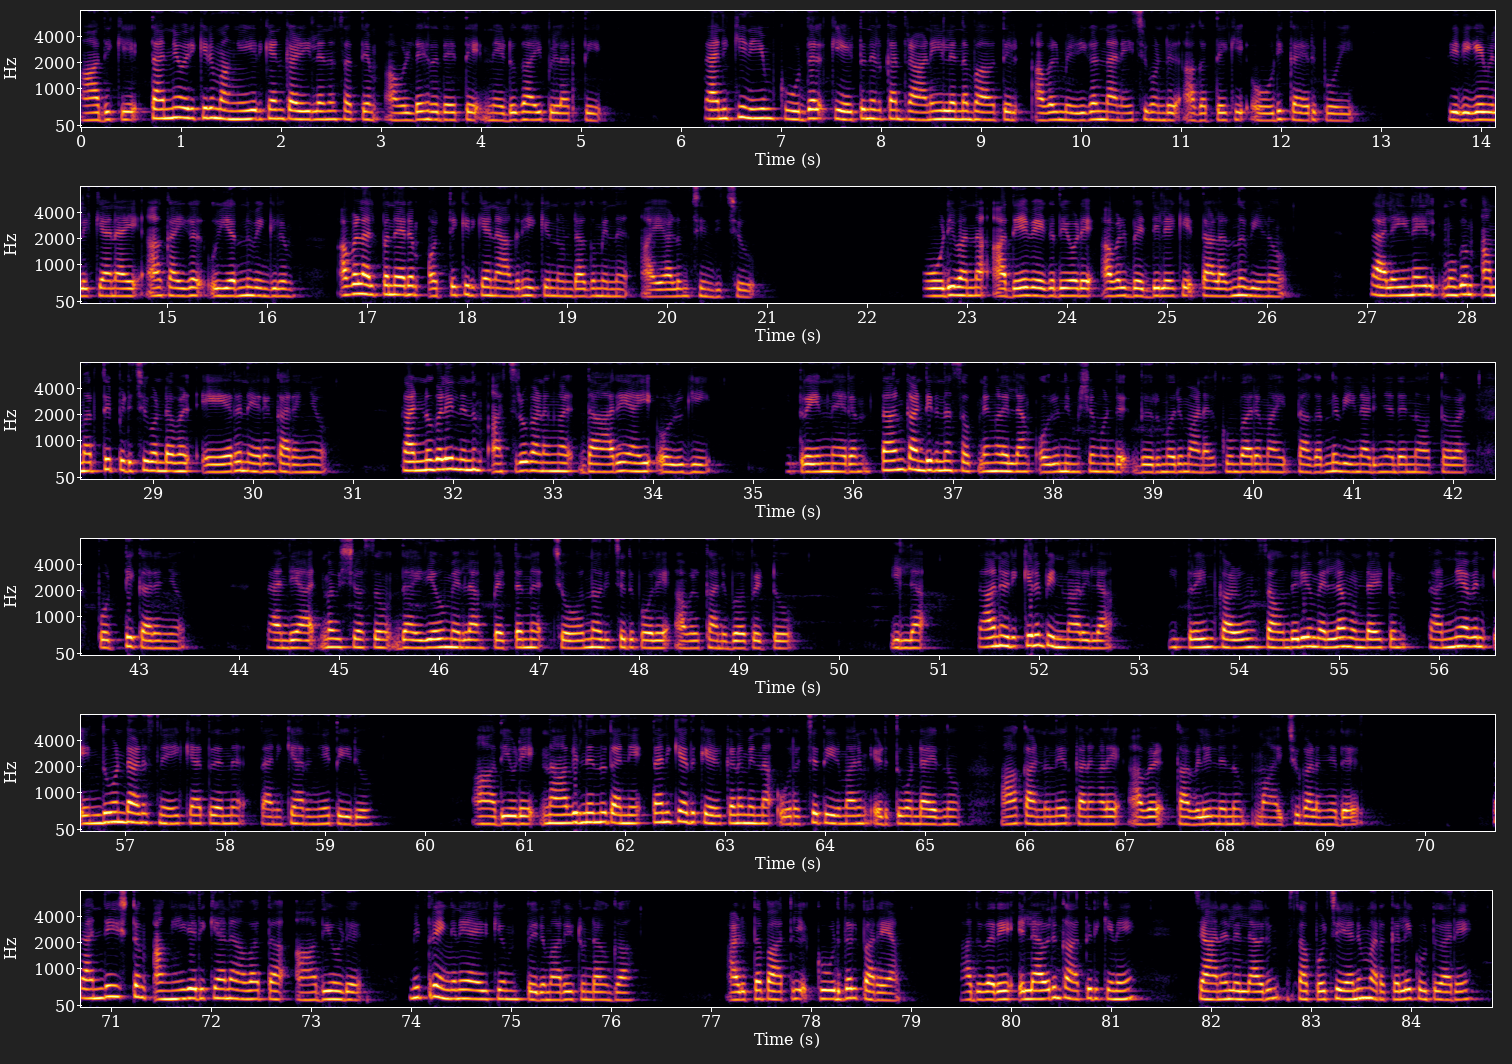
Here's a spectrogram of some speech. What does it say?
ആദിക്ക് തന്നെ ഒരിക്കലും അംഗീകരിക്കാൻ കഴിയില്ലെന്ന സത്യം അവളുടെ ഹൃദയത്തെ നെടുകായി പിളർത്തി. തനിക്കിനിയും കൂടുതൽ കേട്ടു നിൽക്കാൻ ത്രാണിയില്ലെന്ന ഭാവത്തിൽ അവൾ മിഴികൾ നനയിച്ചുകൊണ്ട് അകത്തേക്ക് ഓടിക്കയറിപ്പോയി. തിരികെ വിളിക്കാനായി ആ കൈകൾ ഉയർന്നുവെങ്കിലും അവൾ അല്പനേരം ഒറ്റയ്ക്കിരിക്കാൻ ആഗ്രഹിക്കുന്നുണ്ടാകുമെന്ന് അയാളും ചിന്തിച്ചു. ഓടി വന്ന അതേ വേഗതയോടെ അവൾ ബെഡിലേക്ക് തളർന്നു വീണു. തലയിണയിൽ മുഖം അമർത്തിപ്പിടിച്ചുകൊണ്ടവൾ ഏറെ നേരം കരഞ്ഞു. കണ്ണുകളിൽ നിന്നും അശ്രുകണങ്ങൾ ധാരയായി ഒഴുകി. ഇത്രയും നേരം താൻ കണ്ടിരുന്ന സ്വപ്നങ്ങളെല്ലാം ഒരു നിമിഷം കൊണ്ട് വെറുമൊരു മണൽക്കൂമ്പാരമായി തകർന്നു വീണടിഞ്ഞതെന്നോർത്തവൾ പൊട്ടിക്കരഞ്ഞു. തന്റെ ആത്മവിശ്വാസവും ധൈര്യവുമെല്ലാം പെട്ടെന്ന് ചോർന്നൊലിച്ചതുപോലെ അവൾക്ക് അനുഭവപ്പെട്ടു. ഇല്ല താൻ ഒരിക്കലും പിന്മാറില്ല. ഇത്രയും കഴിവും സൗന്ദര്യവുമെല്ലാം ഉണ്ടായിട്ടും തന്നെ അവൻ എന്തുകൊണ്ടാണ് സ്നേഹിക്കാത്തതെന്ന് തനിക്ക് അറിഞ്ഞേ തീരൂ. ആദിയുടെ നാവിൽ നിന്നു തന്നെ തനിക്ക് അത് കേൾക്കണമെന്ന ഉറച്ച തീരുമാനം എടുത്തുകൊണ്ടായിരുന്നു ആ കണ്ണുനീർ കണങ്ങളെ അവൾ കവിളിൽ നിന്നും മായ്ച്ചു കളഞ്ഞത്. തന്റെ ഇഷ്ടം അംഗീകരിക്കാനാവാത്ത ആദിയോട് മിത്ര എങ്ങനെയായിരിക്കും പെരുമാറിയിട്ടുണ്ടാവുക? അടുത്ത പാർട്ടിൽ കൂടുതൽ പറയാം. അതുവരെ എല്ലാവരും കാത്തിരിക്കണേ. ചാനൽ എല്ലാവരും സപ്പോർട്ട് ചെയ്യാനും മറക്കല്ലേ കൂട്ടുകാരെ?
